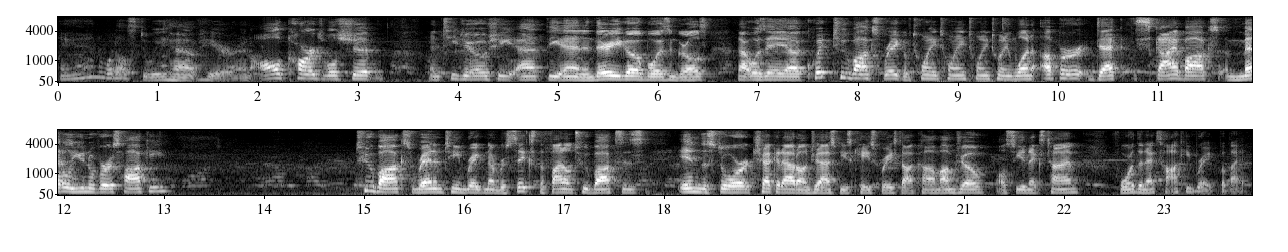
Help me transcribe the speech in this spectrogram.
And what else do we have here? And all cards will ship and TJ Oshie at the end. And there you go, boys and girls. That was a uh, quick two box break of 2020 2021 Upper Deck Skybox Metal Universe Hockey. Two box random team break number six. The final two boxes in the store. Check it out on jaspyscasebreaks.com. I'm Joe. I'll see you next time for the next hockey break. Bye bye.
